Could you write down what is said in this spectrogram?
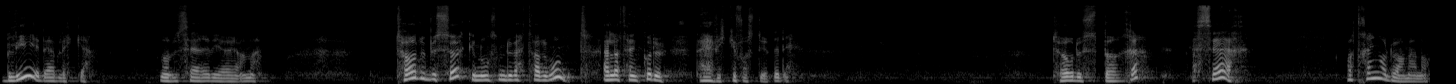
bli i det blikket når du ser i de øynene? Tør du besøke noen som du vet har det vondt, eller tenker du nei, jeg vil ikke forstyrre dem? Tør du spørre? Jeg ser. Hva trenger du av meg nå?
